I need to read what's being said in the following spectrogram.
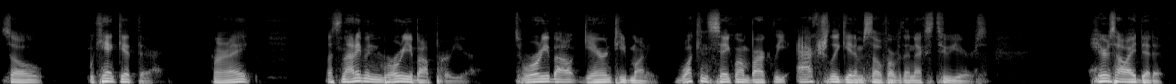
So we can't get there. All right. Let's not even worry about per year. Let's worry about guaranteed money. What can Saquon Barkley actually get himself over the next two years? Here's how I did it.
